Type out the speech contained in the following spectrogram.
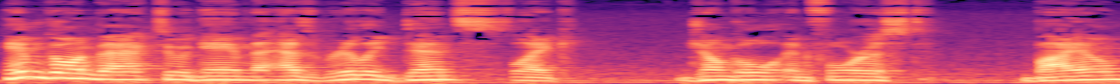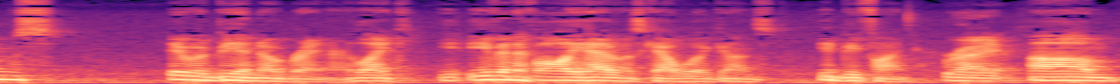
him going back to a game that has really dense, like jungle and forest biomes it would be a no brainer. Like even if all he had was cowboy guns, he'd be fine. Right. Um,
